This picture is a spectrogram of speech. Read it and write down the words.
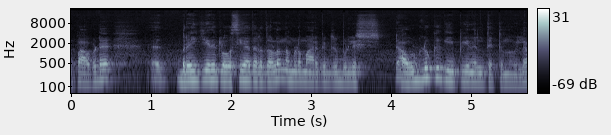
അപ്പോൾ അവിടെ ബ്രേക്ക് ചെയ്ത് ക്ലോസ് ചെയ്യാത്തിടത്തോളം നമ്മുടെ മാർക്കറ്റിൽ ബുള്ളിഷ് ഔട്ട്ലുക്ക് കീപ്പ് ചെയ്യുന്നതിൽ തെറ്റൊന്നുമില്ല.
